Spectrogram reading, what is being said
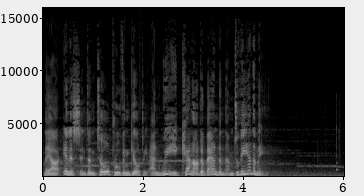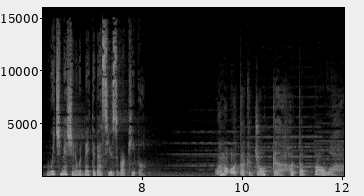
They are innocent until proven guilty, and we cannot abandon them to the enemy. Which mission would make the best use of our people? Wama otaka joka hatapawa.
